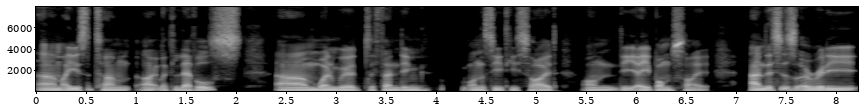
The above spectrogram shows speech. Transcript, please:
um, I used the term uh, like levels um, when we're defending on the CT side on the A bomb site. And this is a really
